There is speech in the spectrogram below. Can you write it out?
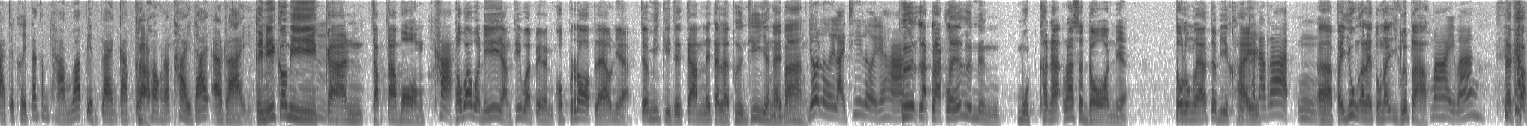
อาจจะเคยตั้งคำถามว่าเปลี่ยนแปลงการปกครับครองแล้วไทยได้อะไร ทีนี้ก็มีการจับตามองค่ะเพราะว่าวันนี้อย่างที่วันเป็นวันครบรอบแล้วเนี่ยจะมีกิจกรรมในแต่ละพื้นที่ยังไงบ้าง เยอะเลยหลายที่เลยนะคะคือหลักๆเลยก็คือหนึ่งหมุดคณะราษฎรเนี่ย ตกลงแล้วจะมีใครคณะราษฎรอืมอ่าไปยุ่งอะไรตรงนั้นอีกหรือเปล่า ไม่มั้งนะครับ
